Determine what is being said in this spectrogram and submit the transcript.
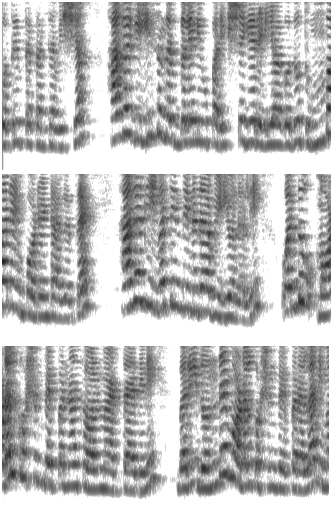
ಗೊತ್ತಿರ್ತಕ್ಕಂಥ ವಿಷಯ. ಹಾಗಾಗಿ ಈ ಸಂದರ್ಭದಲ್ಲಿ ನೀವು ಪರೀಕ್ಷೆಗೆ ರೆಡಿ ಆಗೋದು ತುಂಬಾನೇ ಇಂಪಾರ್ಟೆಂಟ್ ಆಗುತ್ತೆ. ಹಾಗಾಗಿ ಇವತ್ತಿನ ದಿನದ ವಿಡಿಯೋನಲ್ಲಿ ಒಂದು ಮಾಡೆಲ್ ಕ್ವಶನ್ ಪೇಪರ್ನ ಸಾಲ್ವ್ ಮಾಡ್ತಾ ಇದ್ದೀನಿ. ಬರೀ ಇದೊಂದೇ ಮಾಡೆಲ್ ಕ್ವಶನ್ ಪೇಪರ್ ಅಲ್ಲ, ನಿಮ್ಮ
